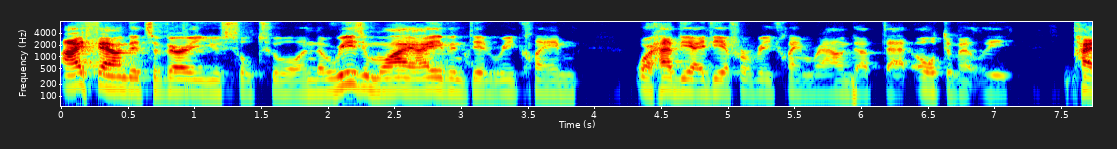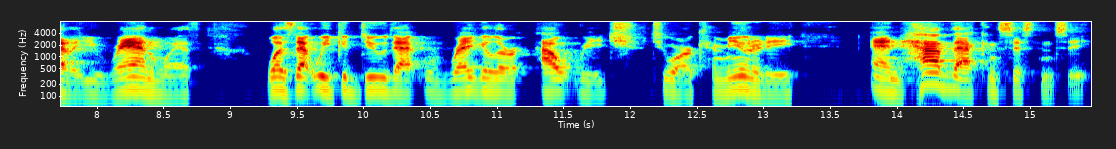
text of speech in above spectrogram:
I found it's a very useful tool. And the reason why I even did Reclaim or had the idea for Reclaim Roundup that ultimately pilot you ran with was that we could do that regular outreach to our community and have that consistency.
